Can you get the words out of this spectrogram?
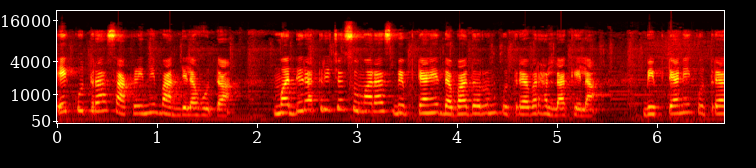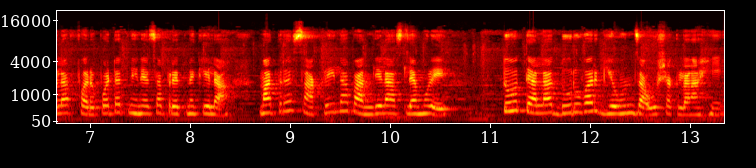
एक कुत्रा साखळीने बांधलेला होता. मध्यरात्रीच्या सुमारास बिबट्याने दबा धरून कुत्र्यावर हल्ला केला. बिबट्याने कुत्र्याला फरफटत नेण्याचा प्रयत्न केला मात्र साखळीला बांधलेला असल्यामुळे तो त्याला दूरवर घेऊन जाऊ शकला नाही.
